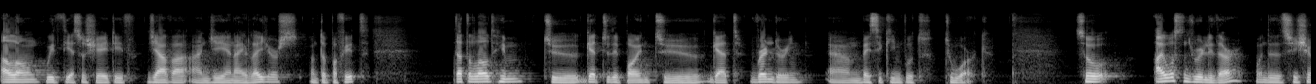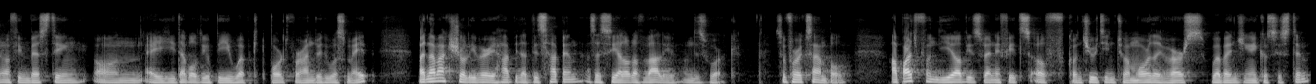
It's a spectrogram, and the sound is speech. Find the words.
along with the associated Java and JNI layers on top of it, that allowed him to get to the point to get rendering um, basic input to work. So I wasn't really there when the decision of investing on a WPE WebKit port for Android was made, but I'm actually very happy that this happened as I see a lot of value on this work. So for example, apart from the obvious benefits of contributing to a more diverse web engine ecosystem,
